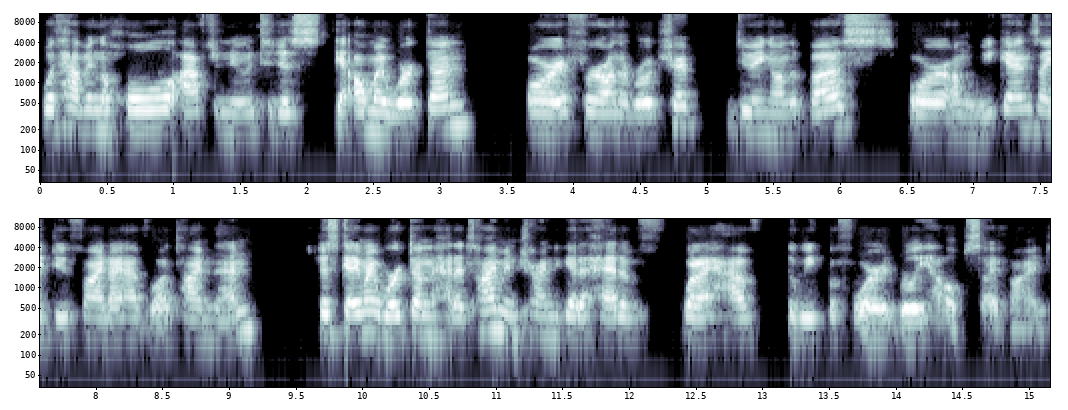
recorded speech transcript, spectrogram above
with having the whole afternoon to just get all my work done. Or if we're on the road trip, doing on the bus or on the weekends, I do find I have a lot of time then. Just getting my work done ahead of time and trying to get ahead of what I have the week before it really helps i find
